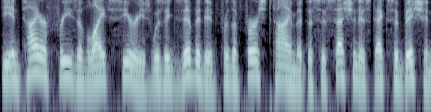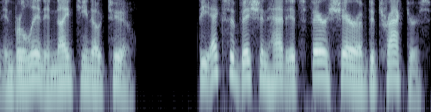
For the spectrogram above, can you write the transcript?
The entire Frieze of Life series was exhibited for the first time at the Secessionist exhibition in Berlin in 1902. The exhibition had its fair share of detractors,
